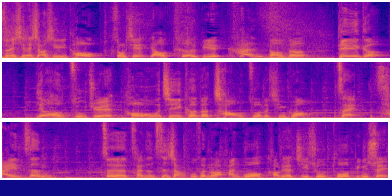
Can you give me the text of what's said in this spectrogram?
最新的消息里头，首先要特别看到的第一个。要阻绝投机客的炒作的情况，在财政这个财政次长部分的话，韩国考虑要寄出脱兵税，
